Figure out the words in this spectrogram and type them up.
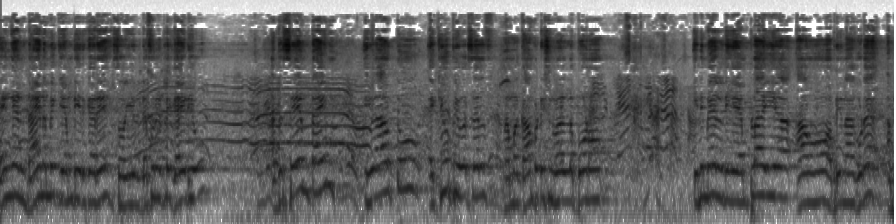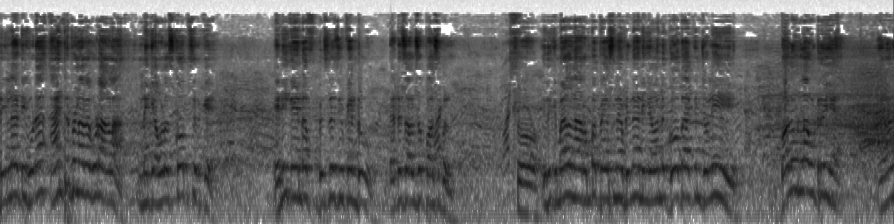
யங் அண்ட் டைனமிக் எம்டி இருக்காரு. So you definitely guide you at the same time you have to equip yourself நம்ம காம்படிஷன் வேர்ல்ட்ல போனோம். இனிமேல் நீங்க எம்ப்ளாயியா ஆகணும் அப்படின்னா கூட அப்படி இல்லாட்டி கூட ஆண்டர்பிரினரா கூட ஆகலாம். இன்னைக்கு அவ்வளவு ஸ்கோப்ஸ் இருக்கு. Any kind of business you can do that is also possible so இதுக்கு மேலே நான் ரொம்ப பேசினேன் அப்படின்னா நீங்கள் வந்து கோ பேக்னு சொல்லி பலூன்லாம் விட்டுருவீங்க. அதனால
